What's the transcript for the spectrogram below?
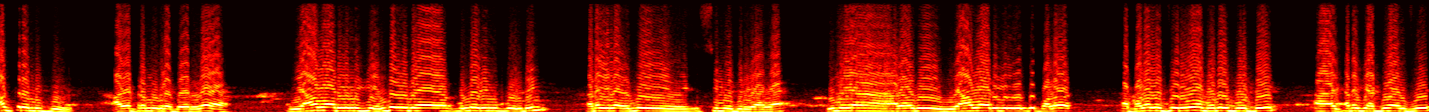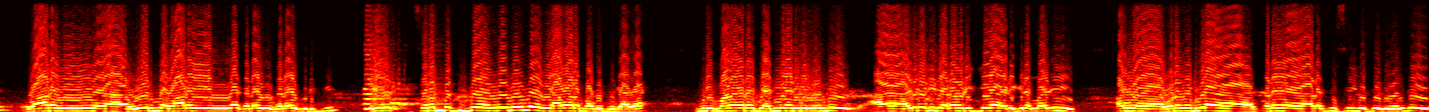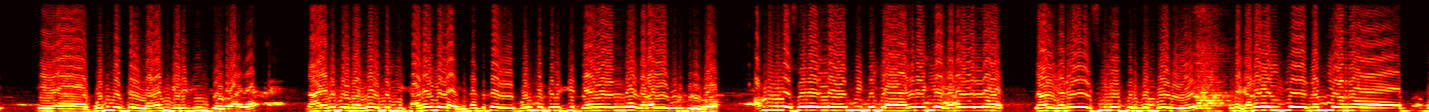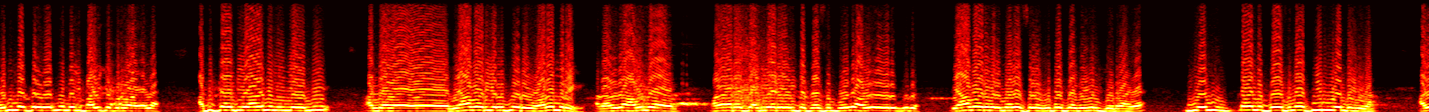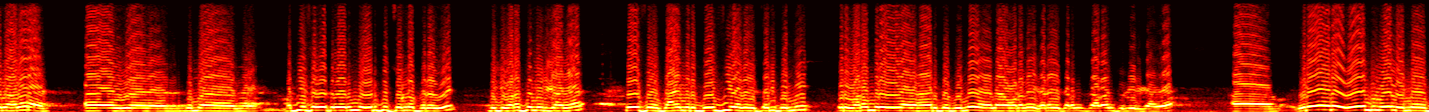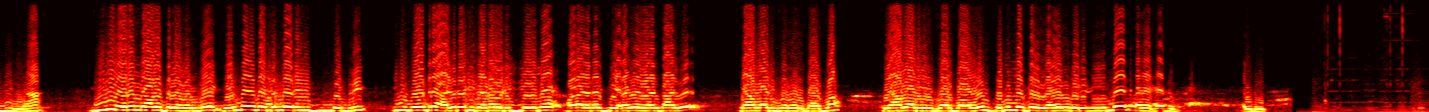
ஆக்கிரமிப்பு அகற்றம்ங்கிற பேரில் வியாபாரிகளுக்கு எந்தவித முன்னறிவிப்பு இன்றி கடைகளை வந்து சீல் வச்சிருக்காங்க. உண்மையா அதாவது வியாபாரிகள் வந்து பல பல லட்சம் ரூபா முதல் போட்டு கடைக்கு அட்வான்ஸு வாடகை உயர்ந்த வாடகைகளில் கடை கடை பிடிச்சி இது சிரமத்துக்கு வியாபாரம் பார்த்துட்டு இருக்காங்க. இப்படி மாநகராட்சி அதிகாரிகள் வந்து அதிரடி நடவடிக்கையாக எடுக்கிற மாதிரி அவங்க உடனடியா கடையை அடைச்சு சீல் வச்சது வந்து பொதுமக்கள் நலன் சொல்கிறாங்க சொல்றாங்க. நான் என்ன சொல்றேன்னா இன்னைக்கு கடைகளை கிட்டத்தட்ட பொதுமக்களுக்கு தேவையான தான் கடையை கொடுத்துருக்கோம். அப்படி உள்ள சூழல்ல வந்து இன்னைக்கு அதிரடியா கடைகள்ல நாலு கடையை சீல் வைத்திருக்கும் போது இந்த கடைகளுக்கு நம்பி வர்ற பொதுமக்கள் வந்து இன்னைக்கு பாதிக்கப்படுவாங்கல்ல. அதுக்காண்டியாவது நீங்க வந்து அந்த வியாபாரிகளுக்கு ஒரு வரமுறை அதாவது அவங்க மாநகராட்சி அதிகாரிகள்கிட்ட பேசும்போது அவங்க ஒரு வியாபாரிகள் மேல சில குற்றச்சாட்டுகள் சொல்றாங்க. இது வந்து உட்கார்ந்து பேசினா தீர்வு கண்டுக்கலாம். அதனால நம்ம மத்திய சங்கத்துல இருந்து எடுத்து சொன்ன பிறகு இன்னைக்கு வர சொல்லியிருக்காங்க. பேசுவோம். சாயந்தரம் பேசி அதை சரி பண்ணி ஒரு வரமுறை இருந்த பின்னு நான் உடனே கடையை திறந்து தரேன்னு சொல்லியிருக்காங்க. ஒரே ஒரு வேண்டுகோள் என்ன அப்படின்னா இனி வருங்காலத்தில் வந்து எந்தவித முன்னறிவிப்பும் இன்றி இது போன்ற அதிரடி நடவடிக்கையில மாநகராட்சி இறங்க வேண்டாங்க வியாபாரி சங்கம் சார்பாக வியாபாரிகள் சார்பாகவும் பொதுமக்கள் நலன் கருதியுமே நாங்கள் கேட்டுக்கிறோம். நன்றி.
